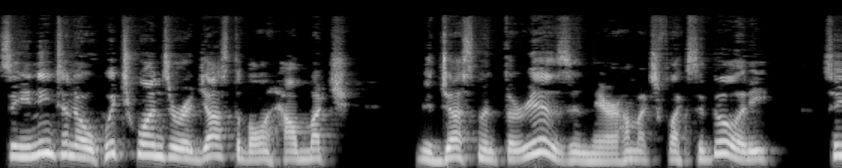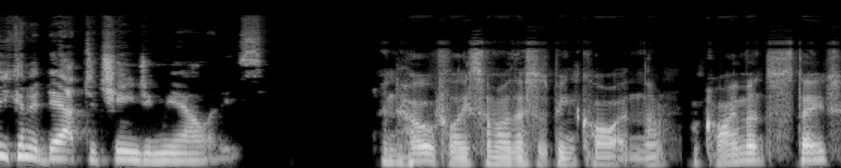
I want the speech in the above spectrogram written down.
So you need to know which ones are adjustable and how much adjustment there is in there, how much flexibility, so you can adapt to changing realities. And hopefully some of this has been caught in the requirements stage.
